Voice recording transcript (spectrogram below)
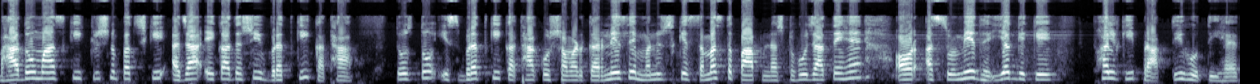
भादो मास की कृष्ण पक्ष की अजा एकादशी व्रत की कथा। दोस्तों, इस व्रत की कथा को श्रवण करने से मनुष्य के समस्त पाप नष्ट हो जाते हैं और अश्वमेध यज्ञ के फल की प्राप्ति होती है।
